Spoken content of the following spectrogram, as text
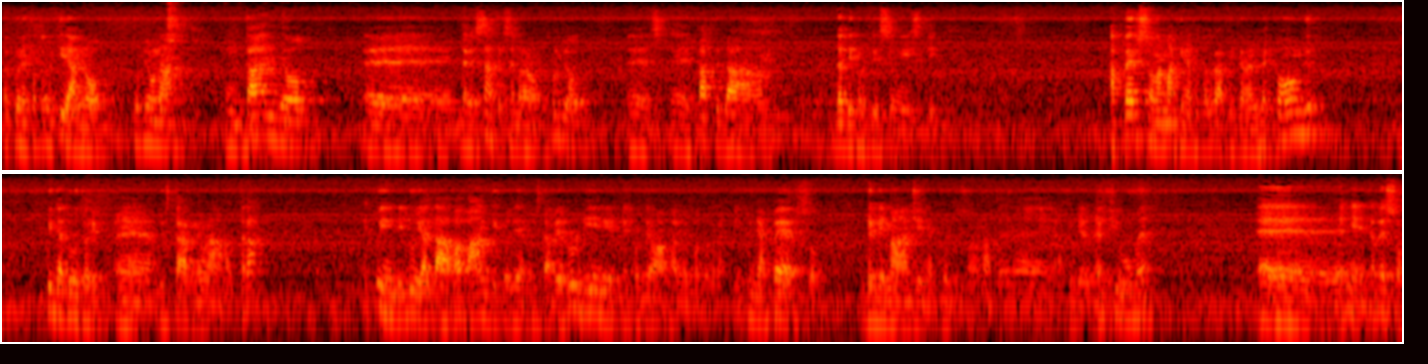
alcune fotografie hanno proprio una, un taglio eh, interessante, sembrano proprio eh, fatte da, da, dei professionisti. Ha perso una macchina fotografica nel Mekong, quindi ha dovuto eh, acquistarne un'altra e quindi lui andava avanti così acquistava i rullini e continuava a fare le fotografie. Quindi ha perso delle immagini, appunto sono andate a finire nel fiume e niente, adesso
